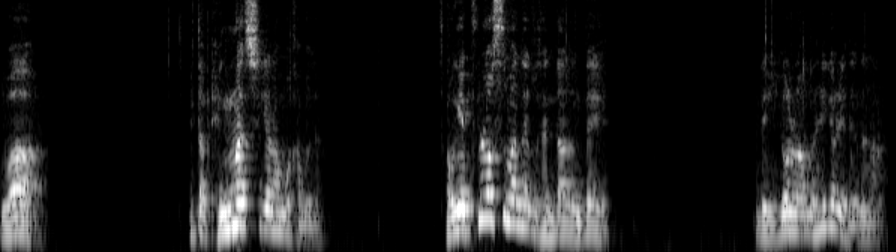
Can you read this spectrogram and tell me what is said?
와 일단 100마치개로 한번 가보자. 정에 플러스만 돼도 된다는데 근데 이걸로 한번 해결이 되나?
